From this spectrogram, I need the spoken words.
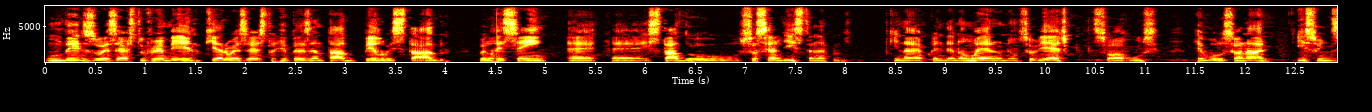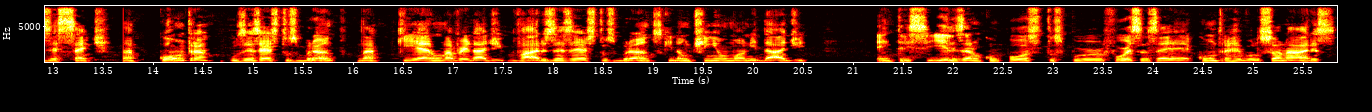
um deles, o Exército Vermelho, que era o exército representado pelo Estado, pelo recém é, é, Estado socialista, né, que na época ainda não era a União Soviética, só a Rússia, revolucionário, isso em 17, né, contra os exércitos brancos, né, que eram, na verdade, vários exércitos brancos que não tinham uma unidade entre si, eles eram compostos por forças é, contra-revolucionárias,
